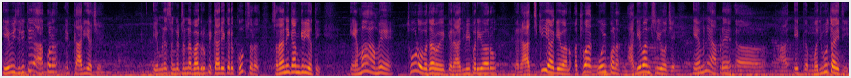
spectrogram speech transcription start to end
એવી જ રીતે આ પણ એક કાર્ય છે. એમણે સંગઠનના ભાગરૂપે કાર્ય કર્યું. ખૂબ સરસ. સરાહની કામગીરી હતી. એમાં અમે થોડો વધારો એ કે રાજવી પરિવારો રાજકીય આગેવાનો અથવા કોઈ પણ આગેવાનશ્રીઓ છે, એમને આપણે એક મજબૂતાઈથી,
